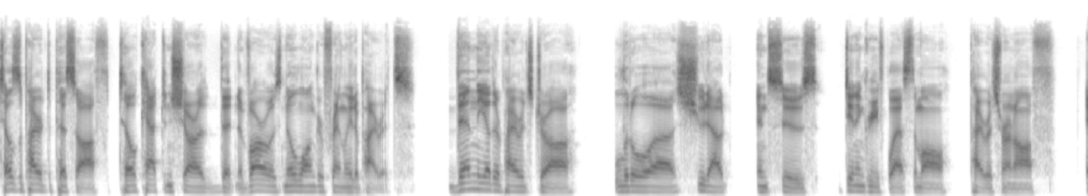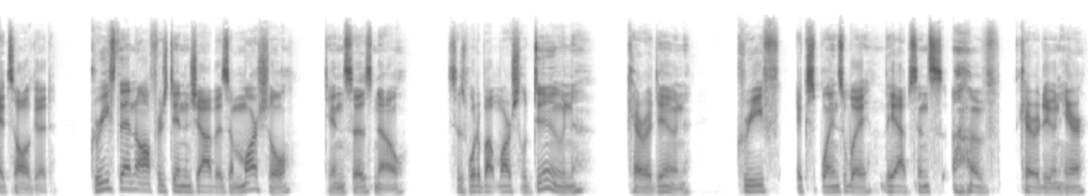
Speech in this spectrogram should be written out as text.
Tells the pirate to piss off. Tell Captain Shard that Nevarro is no longer friendly to pirates. Then the other pirates draw. Little uh, shootout ensues. Din and Greef blast them all. Pirates run off. It's all good. Greef then offers Din a job as a marshal. Din says no. Says, What about Marshal Dune? Cara Dune. Greef explains away the absence of Cara Dune here.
